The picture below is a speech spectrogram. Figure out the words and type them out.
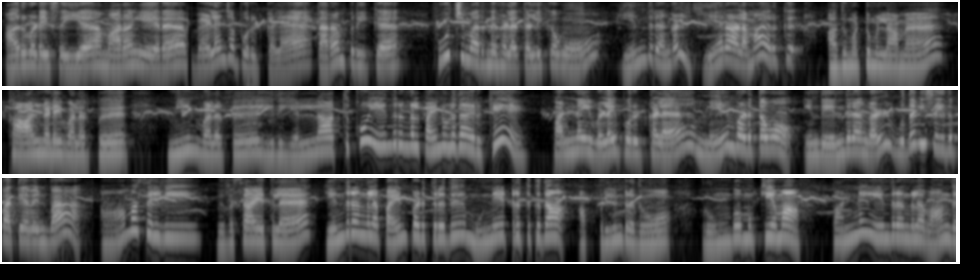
அறுவடை செய்ய மரம் ஏற விளைஞ்ச பொருட்களை தரம் பிரிக்க பூச்சி மருந்துகளை தெளிக்கவும் எந்திரங்கள் ஏராளமா இருக்கு. அது மட்டும் இல்லாம கால்நடை வளர்ப்பு மீன் வளர்ப்பு இது எல்லாத்துக்கும் இயந்திரங்கள் பயனுள்ளதா இருக்கே? பண்ணை விளைபொருட்களை மேம்படுத்தவும் இந்த எந்திரங்கள் உதவி செய்து பாத்தியா வெண்பா? ஆமா செல்வி. விவசாயத்துல எந்திரங்களை பயன்படுத்துறது முன்னேற்றத்துக்கு தான் அப்படின்றதும் ரொம்ப முக்கியமா. பண்ணை இயந்திரங்களை வாங்க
